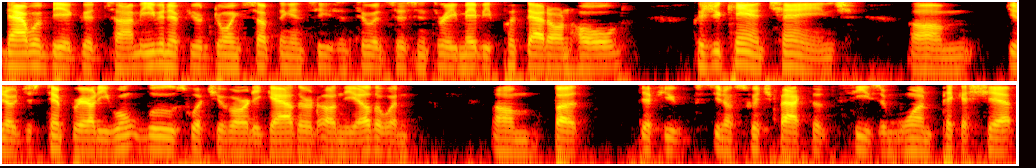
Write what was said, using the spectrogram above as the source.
now would be a good time. Even if you're doing something in season two and season three, maybe put that on hold because you can change. Um, you know, just temporarily. You won't lose what you've already gathered on the other one. Um, but if you you know switch back to season one, pick a ship,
